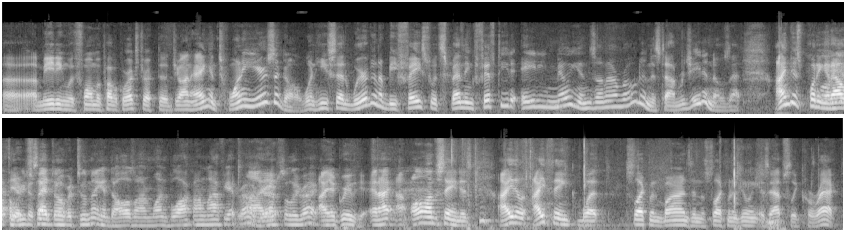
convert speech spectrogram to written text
uh, a meeting with former Public Works Director John Hangan twenty years ago, when he said, we're gonna be faced with spending fifty to eighty millions on our road in this town. Regina knows that. I'm just putting it out there, We because I. spent over two million dollars on one block on Lafayette Road. I- You're absolutely right. I agree with you, and I, I- all I'm saying is, I don't, I think what Selectman Barnes and the Selectmen are doing is absolutely correct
